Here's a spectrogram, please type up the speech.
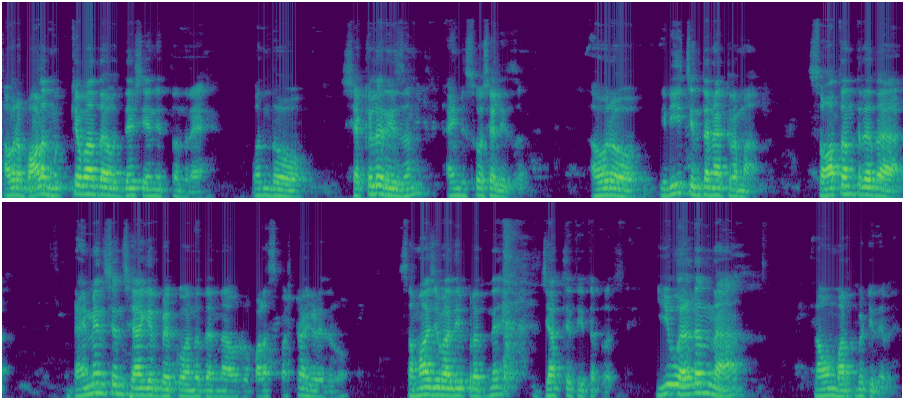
ಅವರ ಬಹಳ ಮುಖ್ಯವಾದ ಉದ್ದೇಶ ಏನಿತ್ತು ಅಂದರೆ ಒಂದು ಸೆಕ್ಯುಲರಿಸಮ್ ಆ್ಯಂಡ್ ಸೋಷಿಯಲಿಸಮ್ ಅವರು ಇಡೀ ಚಿಂತನಾ ಕ್ರಮ, ಸ್ವಾತಂತ್ರ್ಯದ ಡೈಮೆನ್ಷನ್ಸ್ ಹೇಗಿರಬೇಕು ಅನ್ನೋದನ್ನು ಅವರು ಬಹಳ ಸ್ಪಷ್ಟವಾಗಿ ಹೇಳಿದರು. ಸಮಾಜವಾದಿ ಪ್ರಜ್ಞೆ, ಜಾತ್ಯತೀತ ಪ್ರಜ್ಞೆ. ಇವೆರಡನ್ನ ನಾವು ಮರ್ತು ಬಿಟ್ಟಿದ್ದೇವೆ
